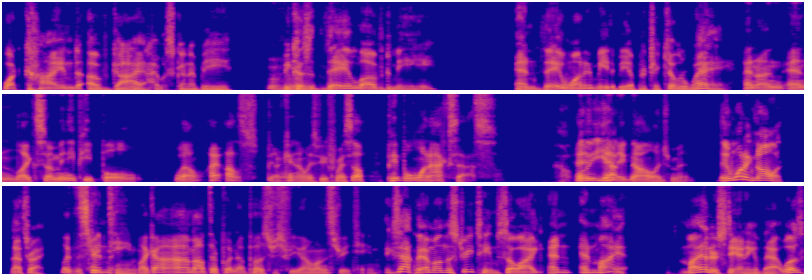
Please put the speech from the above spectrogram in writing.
what kind of guy I was going to be Mhm. because they loved me and they wanted me to be a particular way. and I'm, and like so many people, well, I, I'll I can only speak for myself. People want access Well, and, they- yeah, and acknowledgement, they want acknowledgement. That's right. like the street And- team. Like I, I'm out there putting up posters for you. I'm on the street team. Exactly. I'm on the street team. So I and and my my understanding of that was,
